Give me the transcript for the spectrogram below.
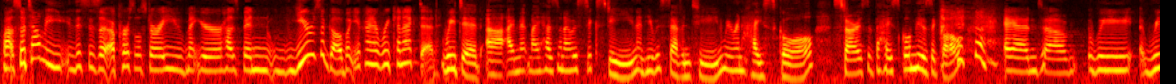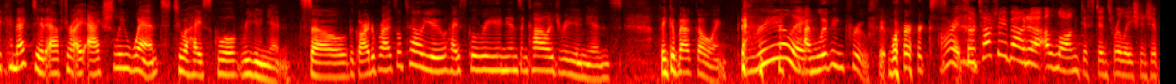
Wow. So tell me, this is a, a personal story. You met your husband years ago, but you kind of reconnected. We did. Uh, I met my husband, I was 16, and he was 17. We were in high school, stars of the high school musical. and um, we reconnected after I actually went to a high school reunion. So the Garter Brides will tell you high school reunions and college reunions. Think about going. Really? I'm living proof. It works. All right. So talk to me about a, a long distance relationship.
